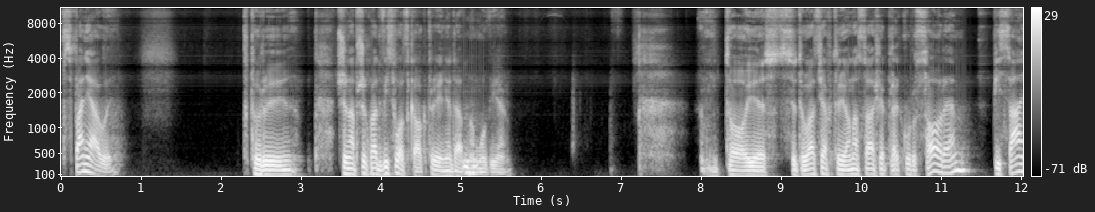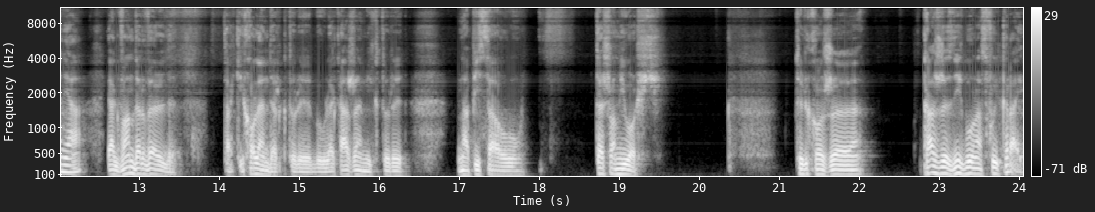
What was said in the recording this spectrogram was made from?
wspaniały, który, czy na przykład Wisłocka, o której niedawno mówiłem. To jest sytuacja, w której ona stała się prekursorem pisania jak Van der Velde, taki Holender, który był lekarzem i który napisał też o miłości. Tylko, że każdy z nich był na swój kraj.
